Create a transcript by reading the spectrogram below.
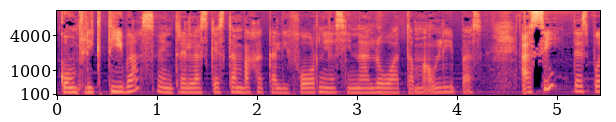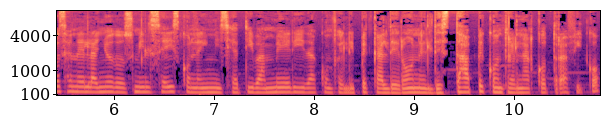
conflictivas, entre las que están Baja California, Sinaloa, Tamaulipas. Así, después en el año 2006 con la iniciativa Mérida, con Felipe Calderón, el destape contra el narcotráfico,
